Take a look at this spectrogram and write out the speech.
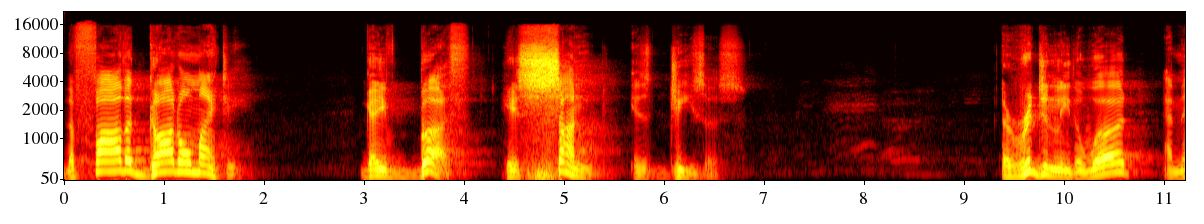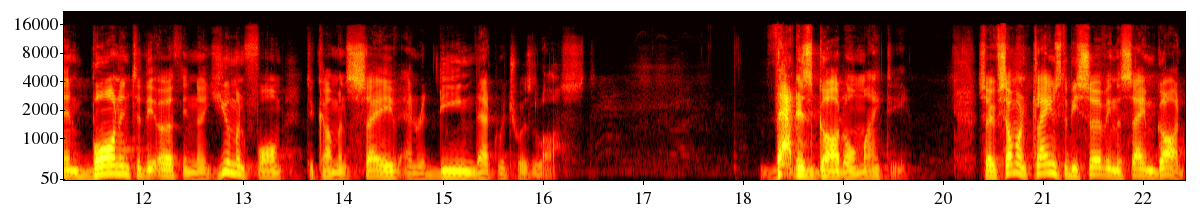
the Father God Almighty gave birth, his Son is Jesus. Originally the Word, and then born into the earth in a human form to come and save and redeem that which was lost. That is God Almighty. So if someone claims to be serving the same God,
